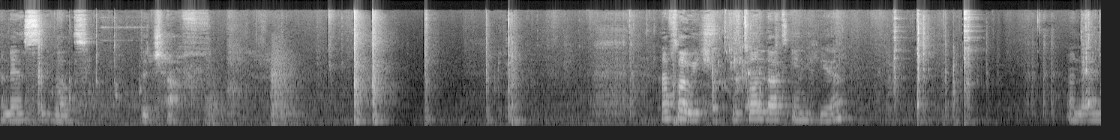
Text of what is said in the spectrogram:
And then sieve out the chaff after which we turn that in here. And then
